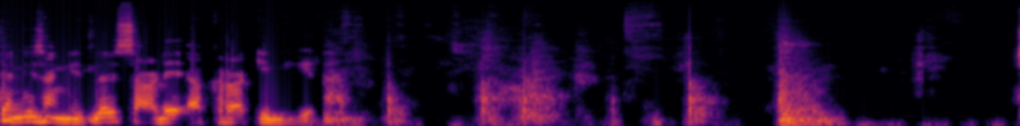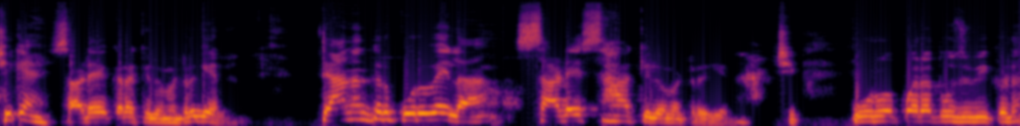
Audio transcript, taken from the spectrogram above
त्यांनी सांगितलं साडे अकरा किमी गेला. ठीक आहे साडे अकरा किलोमीटर गेला. त्यानंतर पूर्वेला साडेसहा किलोमीटर गेला. ठीक. पूर्व परत उजवीकडं.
